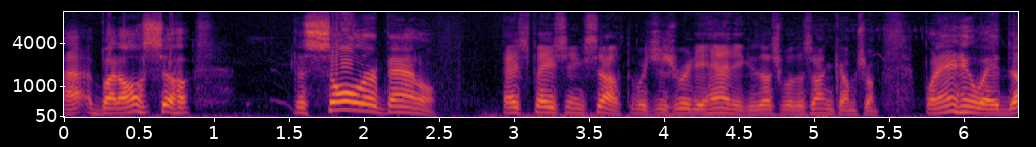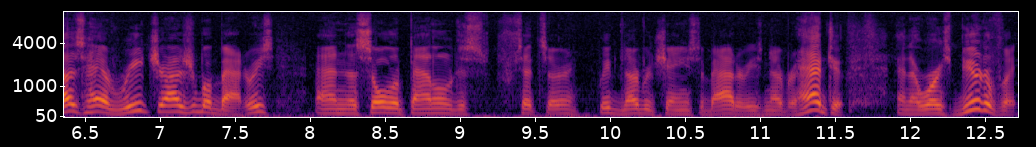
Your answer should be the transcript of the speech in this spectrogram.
uh, but also the solar panel is facing south, which is really handy because that's where the sun comes from. But anyway, it does have rechargeable batteries, and the solar panel just sits there. We've never changed the batteries, never had to, and it works beautifully.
